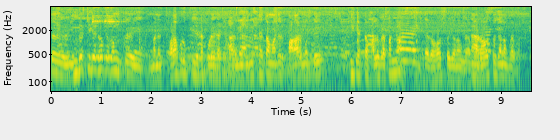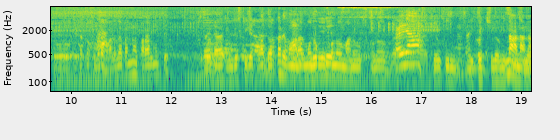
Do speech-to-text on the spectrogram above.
তো ইনভেস্টিগেট হোক এবং মানে ধরা পড়ুক কি এটা করে গেছে কারণ এই জিনিসটা তো আমাদের পাড়ার মধ্যে ঠিক একটা ভালো ব্যাপার নয়। এটা রহস্যজনক হ্যাঁ ব্যাপার রহস্যজনক ব্যাপার। তো এটা তো খুব একটা ভালো ব্যাপার নয় পাড়ার মধ্যে। তো এটা ইনভেস্টিগেট হওয়ার দরকার এবং পাড়ার মধ্যে কোনো মানুষ কোনো কেউ কি নিখোঁজ ছিল না না না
